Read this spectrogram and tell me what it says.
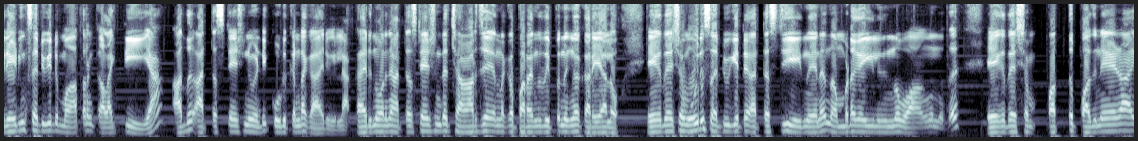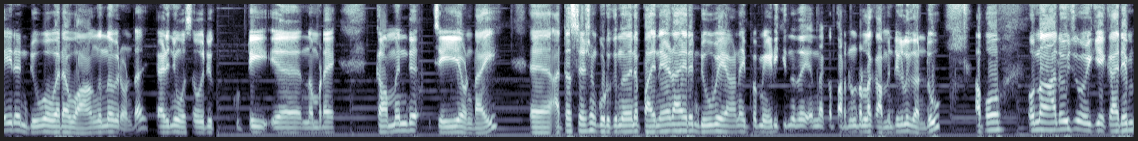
ഗ്രേഡിംഗ് സർട്ടിഫിക്കറ്റ് മാത്രം കളക്ട് ചെയ്യുക. അത് അറ്റസ്റ്റേഷന് വേണ്ടി കൊടുക്കേണ്ട കാര്യമില്ല. കാര്യം എന്ന് പറഞ്ഞാൽ അറ്റസ്റ്റേഷന്റെ ചാർജ് എന്നൊക്കെ പറയുന്നത് ഇപ്പം നിങ്ങൾക്ക് അറിയാലോ ഏകദേശം ഒരു സർട്ടിഫിക്കറ്റ് അറ്റസ്റ്റ് ചെയ്യുന്നതിന് നമ്മുടെ കയ്യിൽ നിന്ന് വാങ്ങുന്നത് ഏകദേശം പത്ത് പതിനേഴായിരം രൂപ വരെ വാങ്ങുന്നവരുണ്ട്. കഴിഞ്ഞ ദിവസം ഒരു കുട്ടി നമ്മുടെ കമന്റ് ചെയ്യുകയുണ്ടായി. അറ്റസ്റ്റേഷൻ കൊടുക്കുന്നതിന് പതിനേഴായിരം രൂപയാണ് ഇപ്പം മേടിക്കുന്നത് എന്നൊക്കെ പറഞ്ഞിട്ടുള്ള കമന്റുകൾ കണ്ടു. അപ്പോൾ ഒന്ന് ആലോചിച്ച് നോക്കിയ. കാര്യം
